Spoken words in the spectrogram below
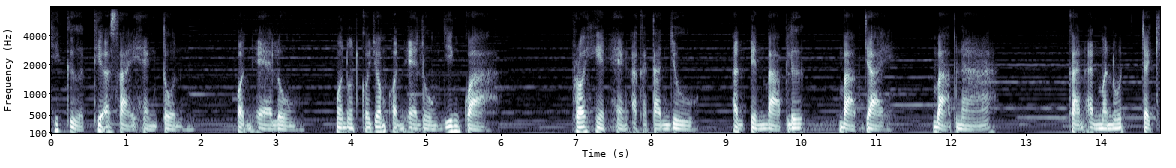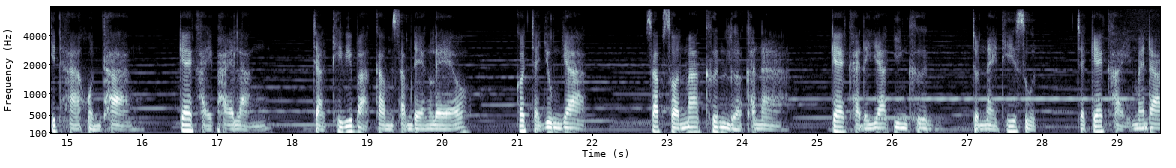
ที่เกิดที่อาศัยแห่งตน อ่อนแอลง มนุษย์ก็ย่อมอ่อนแอลงยิ่งกว่า เพราะเหตุแห่งอกตันยูอันเป็นบาปลึก บาปใหญ่ บาปหนา การอันมนุษย์จะคิดหาหนทาง แก้ไขภายหลัง จากที่วิบากกรรมสำแดงแล้ว ก็จะยุ่งยาก ซับซ้อนมากขึ้นเหลือขนา แก้ไขได้ยากยิ่งขึ้น จนในที่สุดจะแก้ไขไม่ได้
